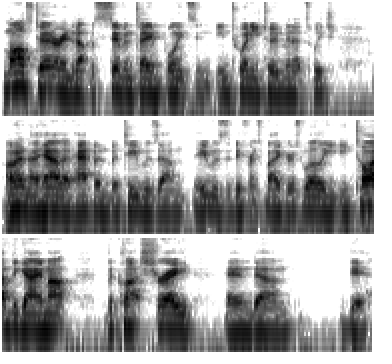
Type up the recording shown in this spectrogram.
Miles Turner ended up with 17 points in, in 22 minutes, which I don't know how that happened, but he was um, he was the difference maker as well. He, he tied the game up a clutch three, and um, yeah,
